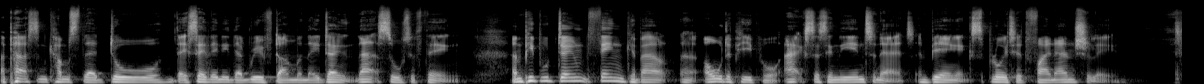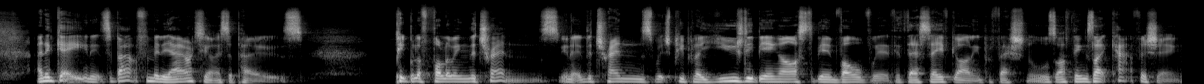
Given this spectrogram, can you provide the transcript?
a person comes to their door, they say they need their roof done when they don't, that sort of thing. And people don't think about uh, older people accessing the internet and being exploited financially. And again, it's about familiarity, I suppose. People are following the trends. You know, the trends which people are usually being asked to be involved with if they're safeguarding professionals are things like catfishing.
